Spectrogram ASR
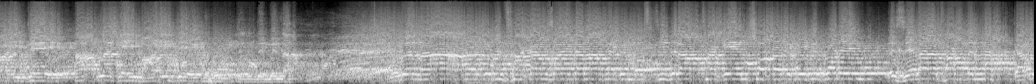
বাড়িতে, আপনাকে এই বাড়িতে ঢুকতেও দেবে না। বলবেন না, আপনার যদি থাকার জায়গা না থাকে, মসজিদে রাত থাকেন, সকালে কেটে পড়েন জেলায় থাকবেন না, কারণ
